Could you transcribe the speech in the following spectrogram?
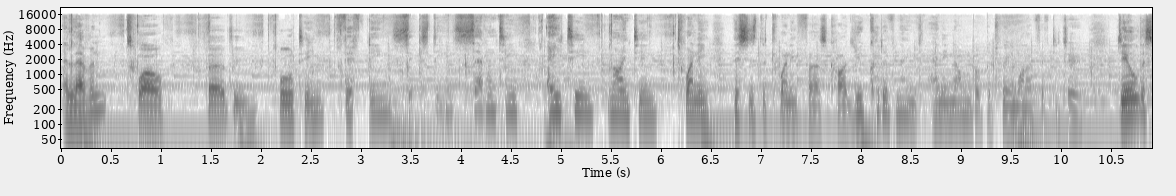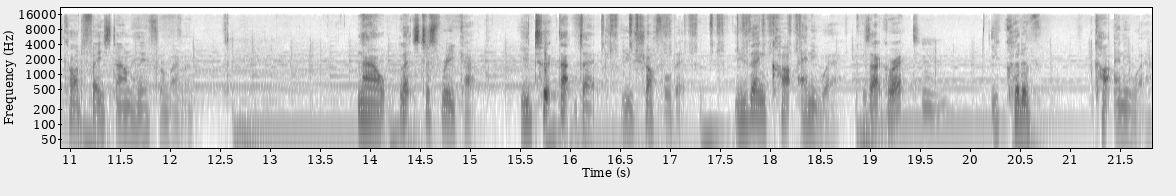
11, 12, 13, 14, 15, 16, 17, 18, 19, 20. This is the 21st card. You could have named any number between 1 and 52. Deal this card face down here for a moment. Now, let's just recap. You took that deck, you shuffled it. You then cut anywhere. Is that correct? Mm. You could have cut anywhere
